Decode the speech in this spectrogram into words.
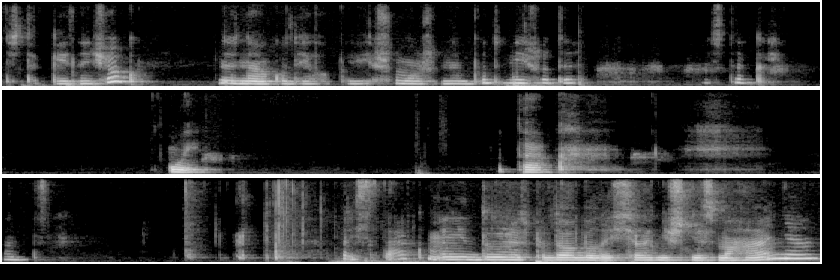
Ось такий значок. Не знаю, куди його повішу, може не буду вішати. Ось так. Ой. Так. Ось так. Мені дуже сподобались сьогоднішні змагання.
